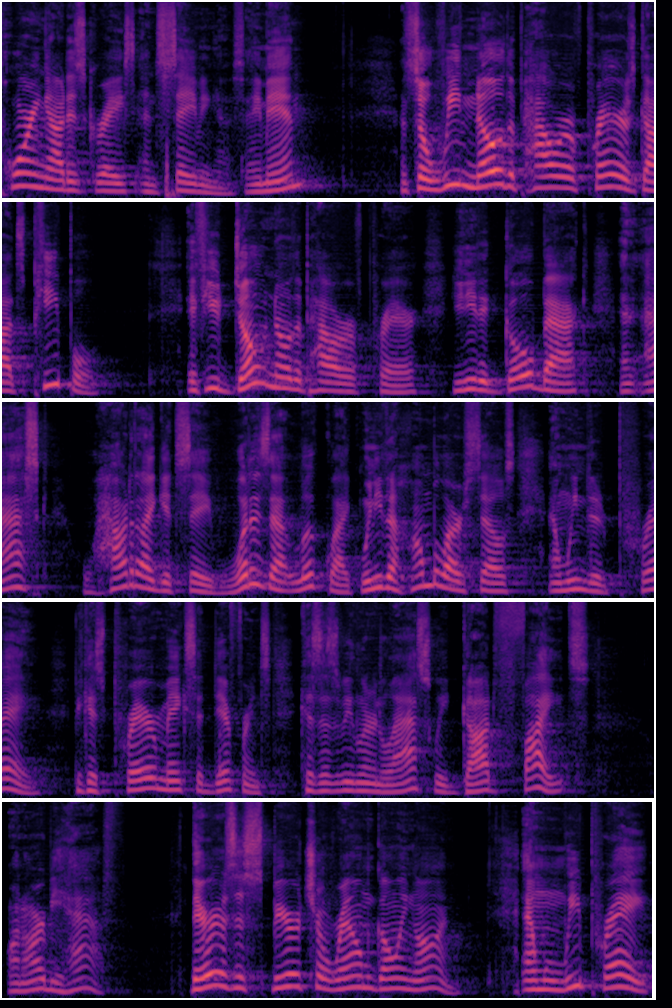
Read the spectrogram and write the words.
pouring out His grace and saving us. Amen? And so we know the power of prayer as God's people. If you don't know the power of prayer, you need to go back and ask how did I get saved? What does that look like? We need to humble ourselves and we need to pray because prayer makes a difference. Because as we learned last week, God fights on our behalf. There is a spiritual realm going on. And when we pray,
